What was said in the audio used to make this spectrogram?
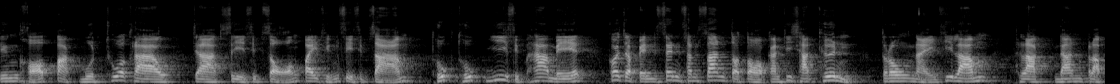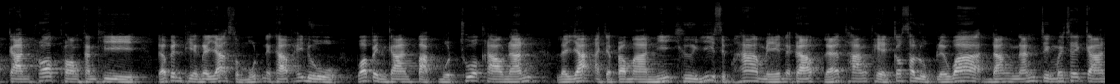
จึงขอปักหมุดชั่วคราวจาก 42 ไปถึง 43 ทุกๆ 25 เมตร ก็จะเป็นเส้นสั้นๆ ต่อๆกันที่ชัดขึ้น ตรงไหนที่ล้ำผลักดันปรับการครอบครองทันที แล้วเป็นเพียงระยะสมมุตินะครับ ให้ดูว่าเป็นการปักหมุดชั่วคราวนั้น ระยะอาจจะประมาณนี้คือ 25 เมตรนะครับ และทางเพจก็สรุปเลยว่า ดังนั้นจึงไม่ใช่การ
